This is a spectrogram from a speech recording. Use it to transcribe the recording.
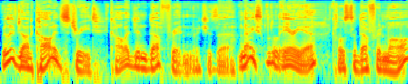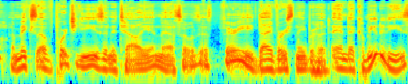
We lived on College Street, College and Dufferin, which is a nice little area close to Dufferin Mall, a mix of Portuguese and Italian. Uh, so it was a very diverse neighborhood. And the communities,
